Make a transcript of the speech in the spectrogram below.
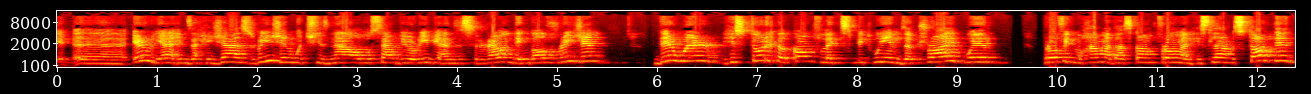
uh, area, in the Hijaz region, which is now Saudi Arabia and the surrounding Gulf region, there were historical conflicts between the tribe where Prophet Muhammad has come from and Islam started,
